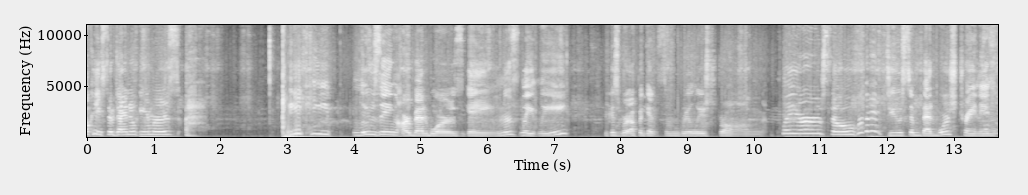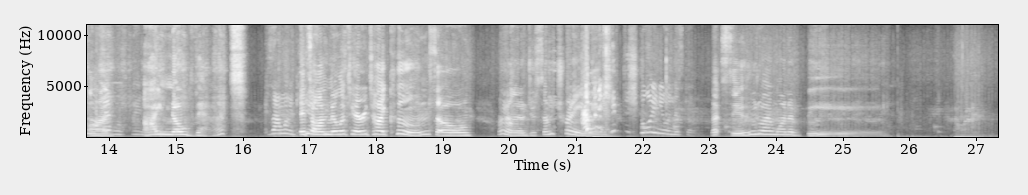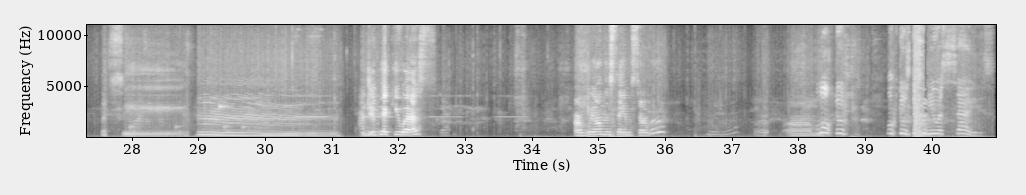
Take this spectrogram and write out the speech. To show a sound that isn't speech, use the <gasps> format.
Okay, so Dino Gamers, <sighs> we keep losing our Bed Wars games lately because we're up against some really strong players. So we're gonna do some Bed Wars training on. Wars training. I know that. Because I want to It's on Military Tycoon, so we're gonna do some training. I'm going to keep destroying you in this game. Let's see, who do I want to be? Let's see. Hmm. Did you pick US? Yeah. Are we on the same server? Yeah. Um. Look, there's, look, there's different USAs.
